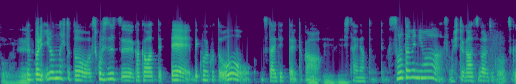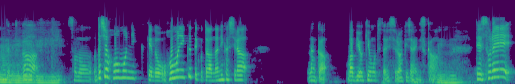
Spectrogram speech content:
そうだね。やっぱりいろんな人と少しずつ関わってって、で、こういうことを伝えていったりとかしたいなと思ってます。そのためには、その人が集まるところを作ったりとかその、私は訪問に行くけど、訪問に行くってことは何かしらなんか、まあ病気を持ってたりするわけじゃないですか。うん。で、それ、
